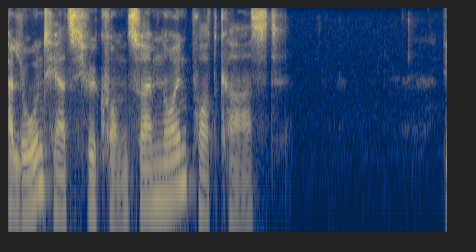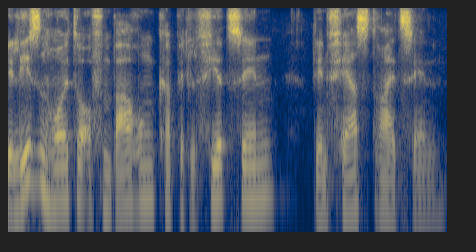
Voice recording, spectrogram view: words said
Hallo und herzlich willkommen zu einem neuen Podcast. Wir lesen heute Offenbarung Kapitel 14, den Vers 13.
